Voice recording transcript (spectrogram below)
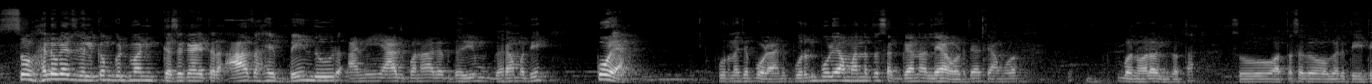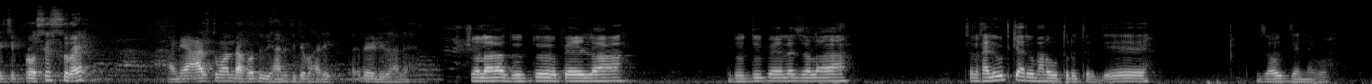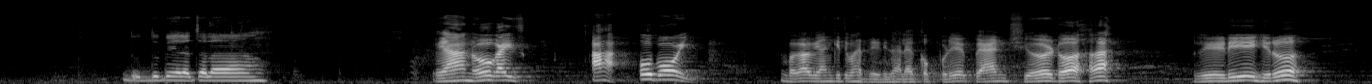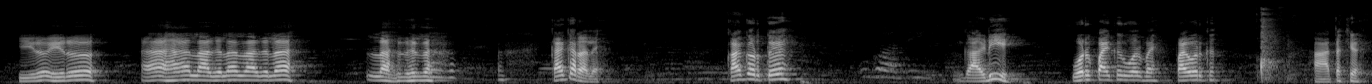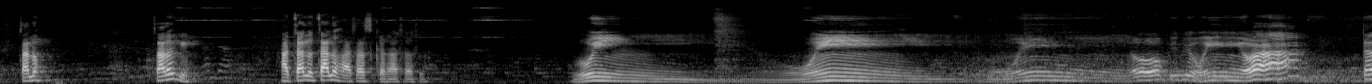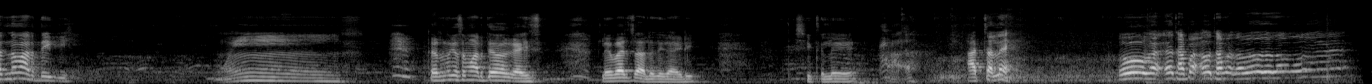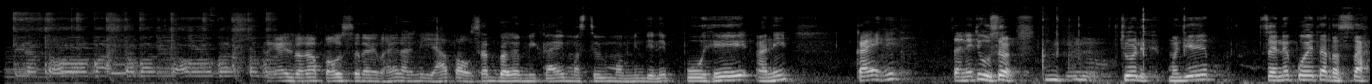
So hello guys welcome good morning कसं काय? तर आज आहे बेंदूर आणि आज बनवणार आहेत घरी घरामध्ये पोळ्या. पुरणाच्या पोळ्या. आणि पुरणपोळी आम्हाला तर सगळ्यांना लय आवडत्या त्यामुळं बनवायला लागली जाता सो आता सगळं वगैरे ते त्याची प्रोसेस सुरू आहे. आणि आज तुम्हाला दाखवतो विहान किती भारी रेडी झालं आहे चला दूध प्यायला. दूध प्यायला चला. चल खाली उठ की अरे मला उतर उतर दे. जाऊच दे नाही दूध प्यायला चला. व्यान हो गाईज आहा ओ बॉय बघा व्यान किती भारी रेडी झाल्या. कपडे पॅन्ट शर्ट हा. रेडी हिरो हिरो हिरो आ हा लाजला लाजला लाजला. काय करायलाय? काय करतोय? गाडी. वर पाय कर वर पाय. पाय वर कर. हा आता खेळ. चालो. चालो की. हा चालो चालो. हा असं कर असं असं. होई होई होई ओ हो, पिबी होई ओ हो, टर्न मारते की. होई टर्न कसं मारते बघा गाईस लय बार चालू ते गाडी. शिकले. आज चाललंय. ओ गा- थांबा ओ थांबा थांबा, थांबा, थांबा. Guys, बघा पाऊस तर आहे बाहेर आणि ह्या पावसात बघा मी काय मस्त मम्मीने दिले पोहे आणि काय हे? चण्याची उसळ. चोले. म्हणजे चणे पोहेचा रस्सा.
